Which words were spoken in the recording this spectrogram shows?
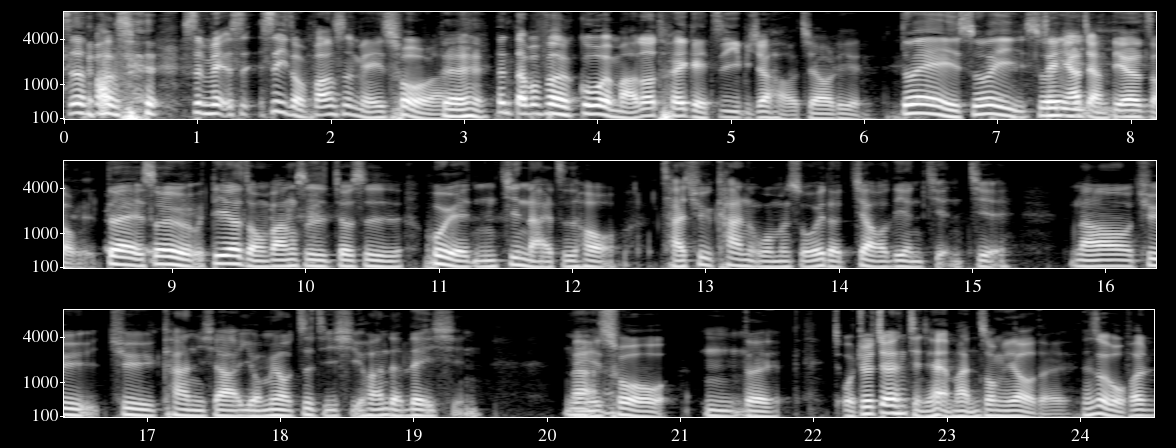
这个方式 是没是是一种方式，没错啦。对但大部分的顾问嘛，都推给自己比较好的教练，对，所以所以你要讲第二种。对，所以第二种方式就是会员进来之后，才去看我们所谓的教练简介，然后去去看一下有没有自己喜欢的类型。那没错，嗯，对，我觉得教练简介还蛮重要的欸。但是我发现，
